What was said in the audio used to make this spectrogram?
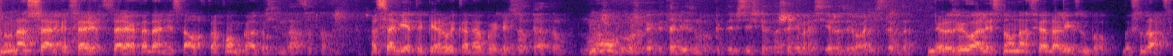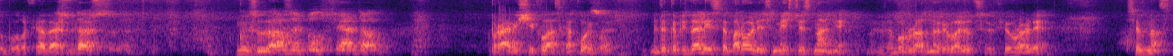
Ну, у нас царь, царя, царя когда не стало, в каком году? В 17-м, А советы первые когда в были? 505-м. Ну, Ну. уже- ну, уже капитализм, капиталистические отношения в России развивались тогда. Да развивались, но у нас феодализм был, государство было феодальное. Государство. Государство. Главный был феодал. Правящий класс какой был? Это капиталисты боролись вместе с нами за буржуазную революцию в феврале 17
